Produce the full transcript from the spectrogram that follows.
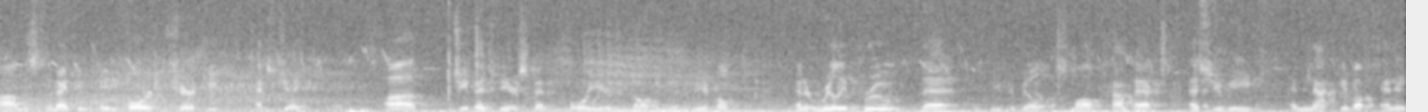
Um, this is the 1984 Cherokee XJ. Uh, Jeep engineers spent four years developing this vehicle, and it really proved that you could build a small, compact SUV and not give up any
